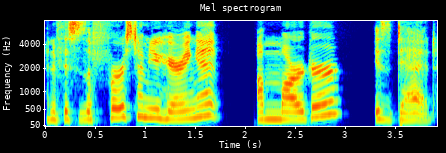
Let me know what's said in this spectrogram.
and if this is the first time you're hearing it, a martyr is dead.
